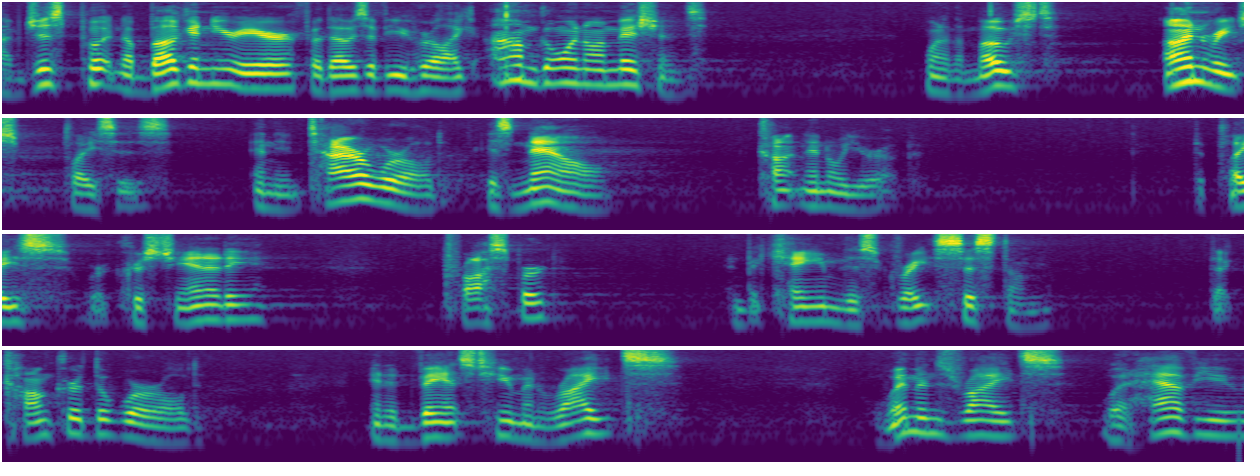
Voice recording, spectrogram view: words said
I'm just putting a bug in your ear for those of you who are like, I'm going on missions. One of the most unreached places in the entire world is now continental Europe, the place where Christianity prospered and became this great system that conquered the world and advanced human rights, women's rights, what have you.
